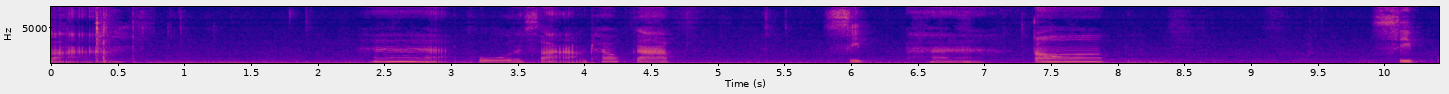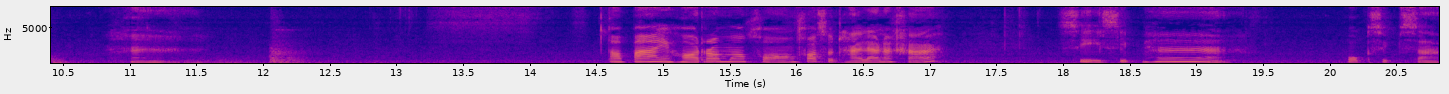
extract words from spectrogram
สามห้าคูณสามเท่ากับสิบห้าตอบสิบห้าต่อไปหอรมอของข้อสุดท้ายแล้วนะคะสี่สิบห้าหกสิบสา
